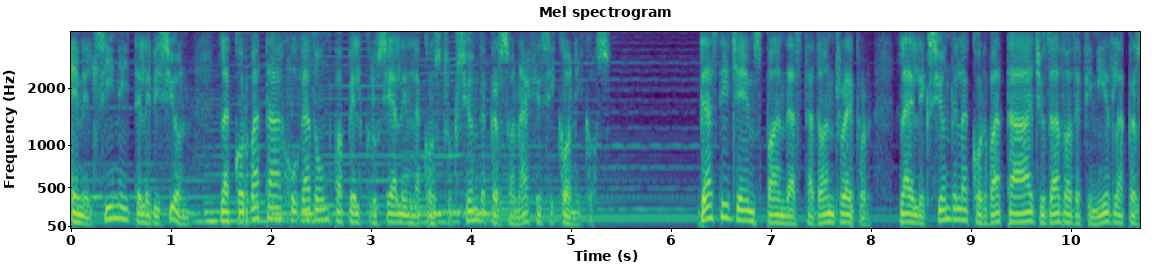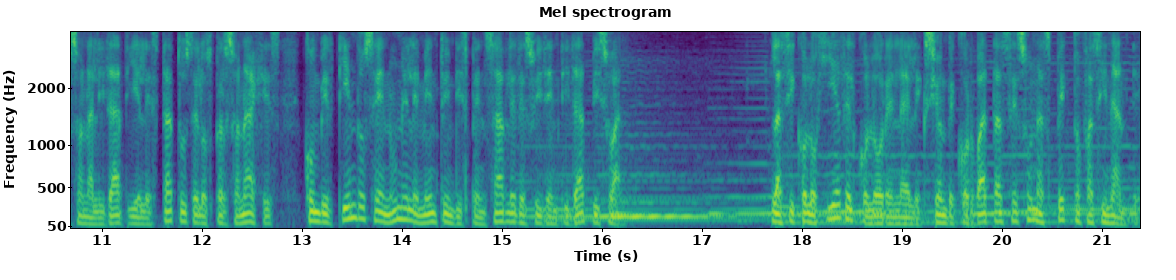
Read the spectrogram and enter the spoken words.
En el cine y televisión, la corbata ha jugado un papel crucial en la construcción de personajes icónicos. Desde James Bond hasta Don Draper, la elección de la corbata ha ayudado a definir la personalidad y el estatus de los personajes, convirtiéndose en un elemento indispensable de su identidad visual. La psicología del color en la elección de corbatas es un aspecto fascinante.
